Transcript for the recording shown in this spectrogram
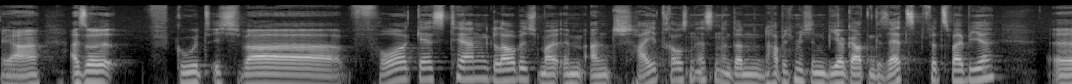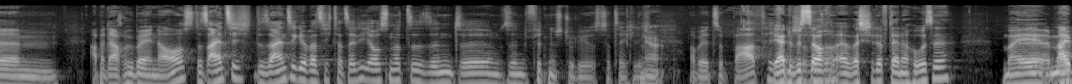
Ja, also gut, ich war vorgestern, glaube ich, mal im Anschei draußen essen und dann habe ich mich in den Biergarten gesetzt für zwei Bier. Ähm, aber darüber hinaus, das, einzig, das Einzige, was ich tatsächlich ausnutze, sind, äh, sind Fitnessstudios tatsächlich. Ja, Aber jetzt so bartechnisch ja du bist auch, so? äh, was steht auf deiner Hose? My, Äh, My,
